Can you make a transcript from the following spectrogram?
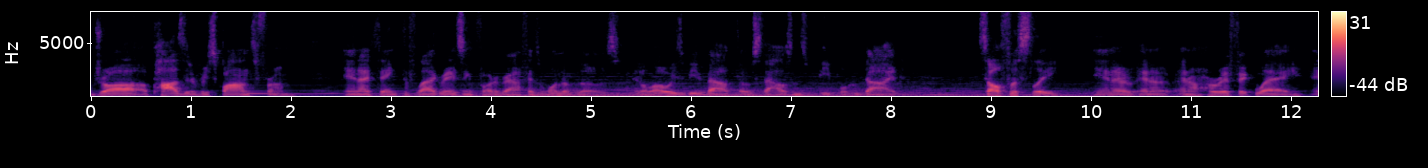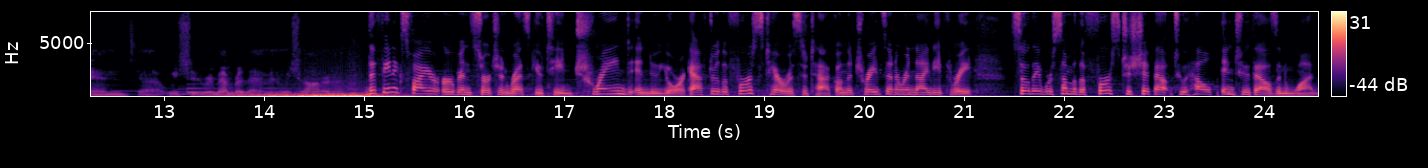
draw a positive response from. And I think the flag raising photograph is one of those. It'll always be about those thousands of people who died selflessly in a, in a, in a horrific way, and uh, we should remember them and we should honor them. The Phoenix Fire Urban Search and Rescue Team trained in New York after the first terrorist attack on the Trade Center in 93, so they were some of the first to ship out to help in 2001.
